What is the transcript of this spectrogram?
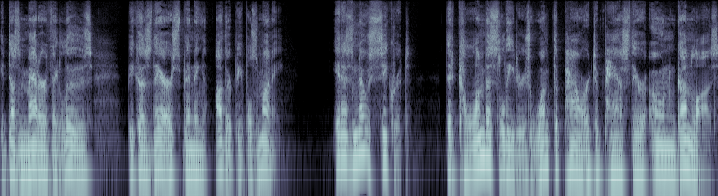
It doesn't matter if they lose because they're spending other people's money. It is no secret that Columbus leaders want the power to pass their own gun laws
